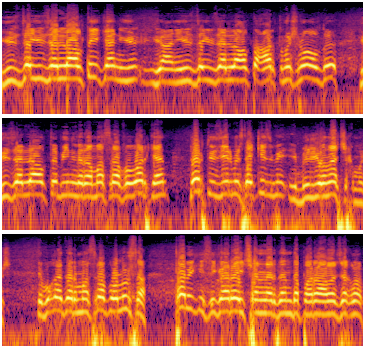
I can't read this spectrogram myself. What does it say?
Yüzde 156 iken yani yüzde 156 artmış ne oldu? 156 bin lira masrafı varken 428 bi- milyona çıkmış. E bu kadar masraf olursa tabii ki sigara içenlerden de para alacaklar.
